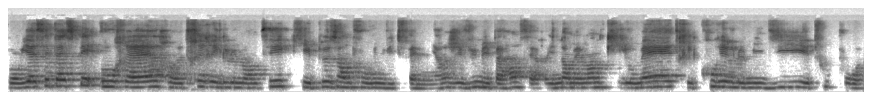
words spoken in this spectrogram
bon, il y a cet aspect horaire euh, très réglementé qui est pesant pour une vie de famille. Hein. J'ai vu mes parents faire énormément de kilomètres et courir le midi et tout pour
